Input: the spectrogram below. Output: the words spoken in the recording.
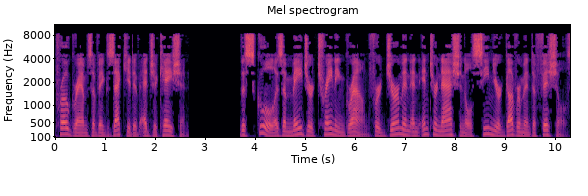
programs of executive education. The school is a major training ground for German and international senior government officials.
